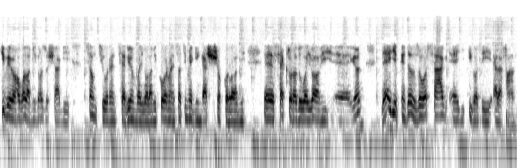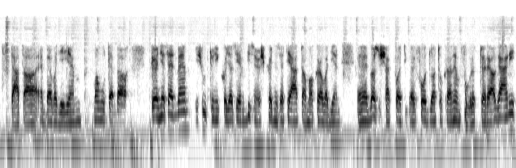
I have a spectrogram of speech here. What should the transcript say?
kivéve ha valami gazdasági szankciórendszer jön, vagy valami kormányzati megingás, és akkor valami szektoradó, vagy valami jön. De egyébként ez az ország egy igazi elefánt, tehát a, ebbe vagy egy ilyen mamut ebbe a környezetben, és úgy tűnik, hogy azért bizonyos környezeti általmakra, vagy ilyen e, gazdaságpolitikai fordulatokra nem fog rögtön reagálni.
